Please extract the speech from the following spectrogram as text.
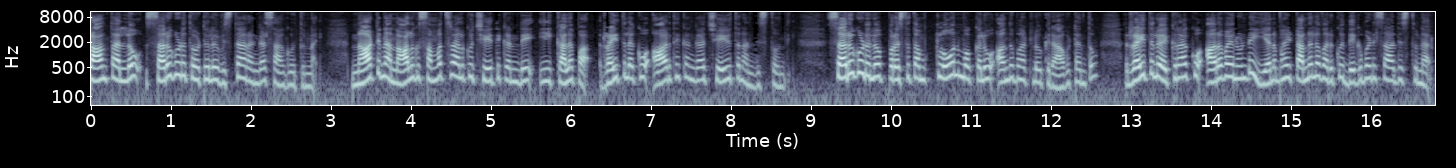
ప్రాంతాల్లో సరుగుడు తోటలు విస్తారంగా సాగుతున్నాయి. నాటిన నాలుగు సంవత్సరాలకు చేతికందే ఈ కలప రైతులకు ఆర్థికంగా చేయూతనందిస్తోంది. సరుగుడులో ప్రస్తుతం క్లోన్ మొక్కలు అందుబాటులోకి రావటంతో రైతులు ఎకరాకు అరవై నుండి ఎనభై టన్నుల వరకు దిగుబడి సాధిస్తున్నారు.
